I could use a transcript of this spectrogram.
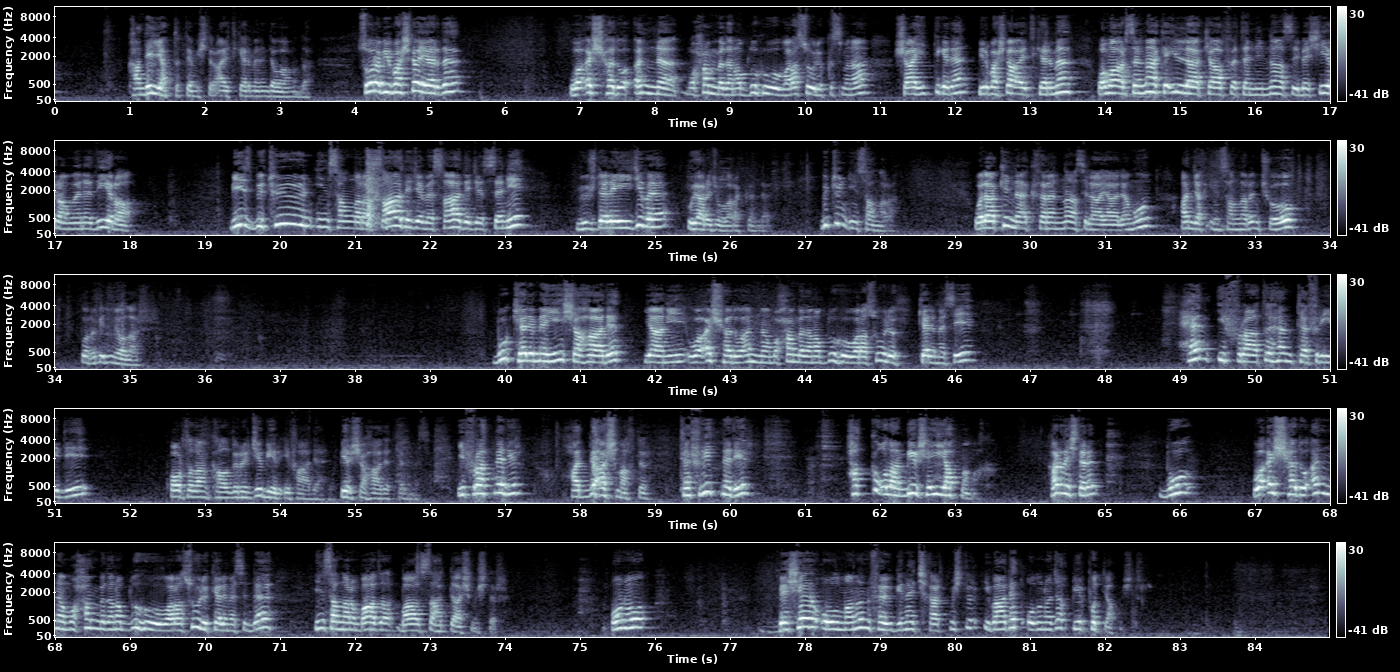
kandil yaptık demiştir ayet-i kerimenin devamında. Sonra bir başka yerde ve eşhedü enne Muhammeden abduhu ve rasulü kısmına şahitlik eden bir başka ayet-i kerime ve ma arselnake illa kâffeten linnâsi beşîran ve nezîrâ biz bütün insanlara sadece ve sadece seni müjdeleyici ve uyarıcı olarak gönderdik. Bütün insanlara. وَلَاكِنَّ اَكْثَرَ النَّاسِ لَا يَعْلَمُونَ Ancak insanların çoğu bunu bilmiyorlar. Bu kelimeyi şehadet yani ve eşhedü enne Muhammeden abduhu ve rasuluh kelimesi hem ifratı hem tefridi ortadan kaldırıcı bir ifade, bir şehadet kelimesi. İfrat nedir? Haddi aşmaktır. Tefrit nedir? Hakkı olan bir şeyi yapmamak. Kardeşlerim, bu ve eşhedü enne Muhammeden abduhu ve rasulü kelimesinde insanların bazı, bazısı haddi aşmıştır. Onu beşer olmanın fevkine çıkartmıştır. İbadet olunacak bir put yapmıştır.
